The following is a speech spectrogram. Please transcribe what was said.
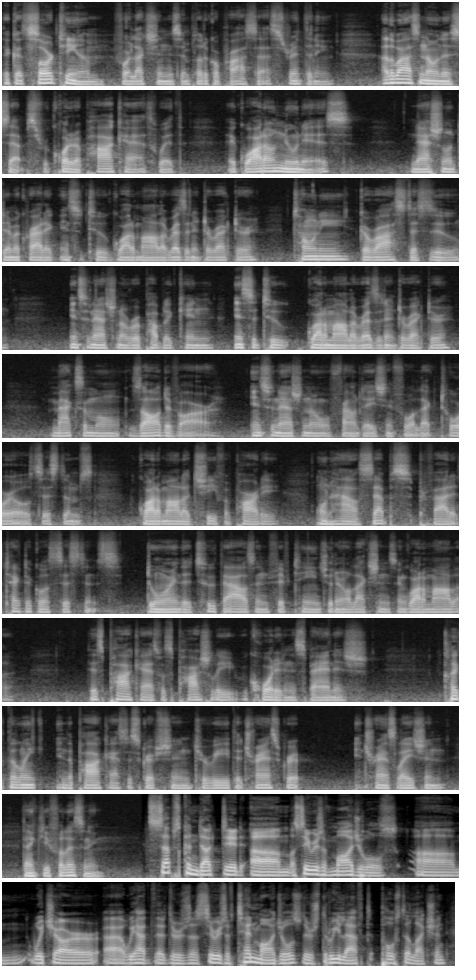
The Consortium for Elections and Political Process Strengthening, otherwise known as CEPPS, recorded a podcast with Eduardo Núñez, National Democratic Institute Guatemala Resident Director, Tony Garrastazu, International Republican Institute Guatemala Resident Director, Maximo Zaldivar, International Foundation for Electoral Systems Guatemala Chief of Party, on how CEPPS provided technical assistance during the 2015 general elections in Guatemala. This podcast was partially recorded in Spanish. Click the link in the podcast description to read the transcript and translation. Thank you for listening. CEPPS conducted um, a series of modules, um, which are uh, we have there's a series of ten modules. There's three left post election.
